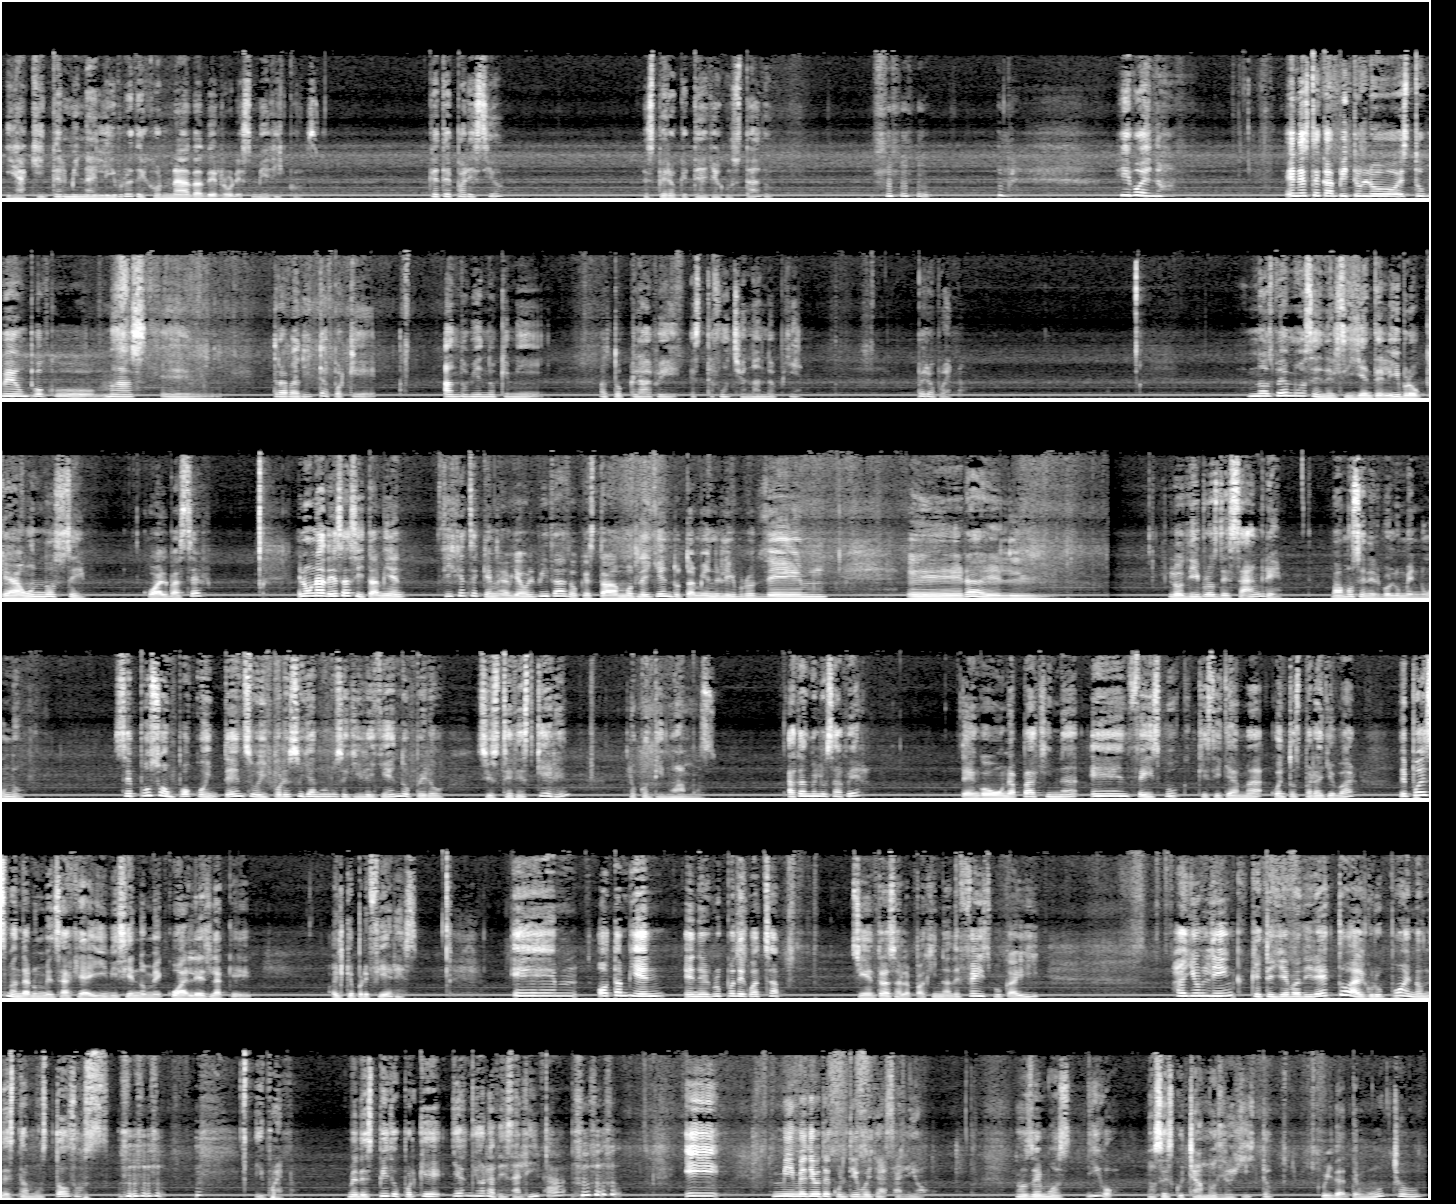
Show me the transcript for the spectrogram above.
Y aquí termina el libro de Jornada de Errores Médicos. ¿Qué te pareció? Espero que te haya gustado. Y bueno, en este capítulo estuve un poco más eh, trabadita porque ando viendo que mi autoclave esté funcionando bien. Pero bueno. Nos vemos en el siguiente libro que aún no sé cuál va a ser. En una de esas y también, fíjense que me había olvidado que estábamos leyendo también el libro de... Eh, era el los libros de sangre. Vamos en el volumen 1. Se puso un poco intenso y por eso ya no lo seguí leyendo, pero si ustedes quieren, lo continuamos. Háganmelo saber. Tengo una página en Facebook que se llama Cuentos para llevar. Me puedes mandar un mensaje ahí diciéndome cuál es la que el que prefieres. Em, o también en el grupo de WhatsApp. Si entras a la página de Facebook ahí hay un link que te lleva directo al grupo en donde estamos todos. y bueno, me despido porque ya es mi hora de salida. y mi medio de cultivo ya salió. Nos vemos, digo, nos escuchamos luego. Cuídate mucho.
